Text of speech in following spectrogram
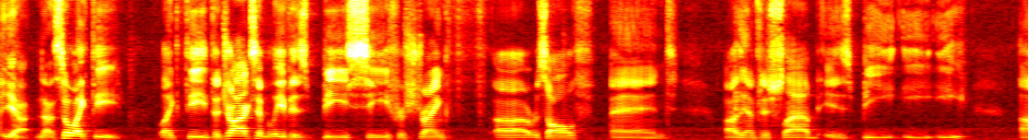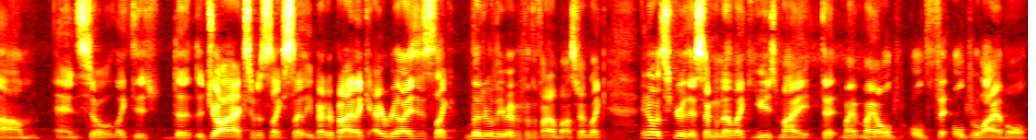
yeah, no. So like the like the the jaw axe I believe is BC for strength uh, resolve, and uh, the unfinished slab is BEE. Um, and so like this, the the jaw axe was like slightly better, but I like I realized it's like literally right before the final boss fight. I'm like, you know what, screw this. I'm gonna like use my the, my my old old old reliable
